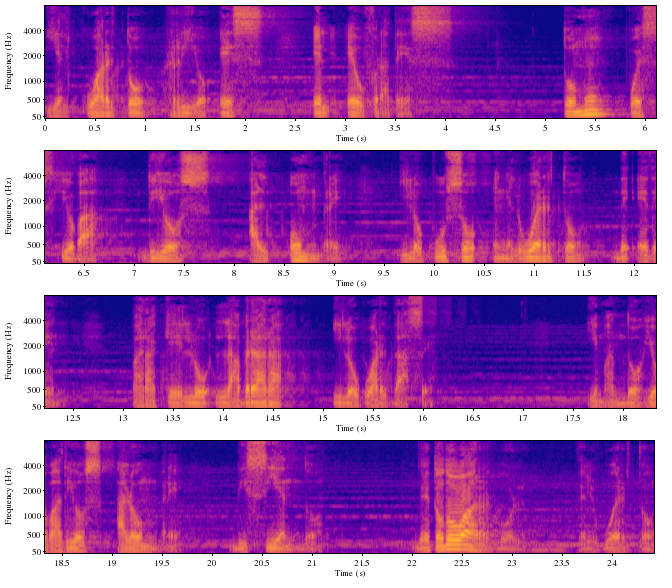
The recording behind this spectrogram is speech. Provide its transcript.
Y el cuarto río es el Éufrates. Tomó pues Jehová, Dios, al hombre, y lo puso en el huerto de Edén, para que lo labrara y lo guardase. Y mandó Jehová Dios al hombre, diciendo, De todo árbol del huerto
